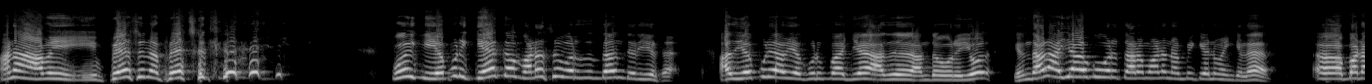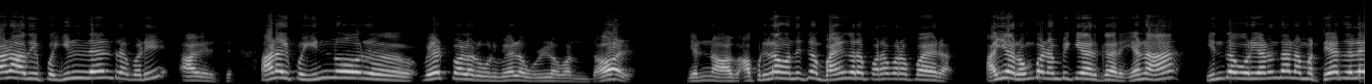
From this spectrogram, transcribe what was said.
ஆனால் அவன் பேசின பேச்சுக்கு போய்க்கு எப்படி கேட்க மனசு வருதுன்னு தான் தெரியல. அது எப்படி அவங்க கொடுப்பாங்க? அது அந்த ஒரு யோ இருந்தாலும் ஐயாவுக்கு ஒரு தரமான நம்பிக்கைன்னு வைக்கல பட் ஆனால் அது இப்போ இல்லைன்றபடி ஆயிடுச்சு ஆனால் இப்போ இன்னொரு வேட்பாளர் ஒரு வேலை உள்ளே வந்தால் என்ன ஆகும்? அப்படிலாம் வந்துச்சுன்னா பயங்கர பரபரப்பாயிரும். ஐயா ரொம்ப நம்பிக்கையாக இருக்கார். ஏன்னா இந்த ஒரு இடம் தான் நம்ம தேர்தலே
